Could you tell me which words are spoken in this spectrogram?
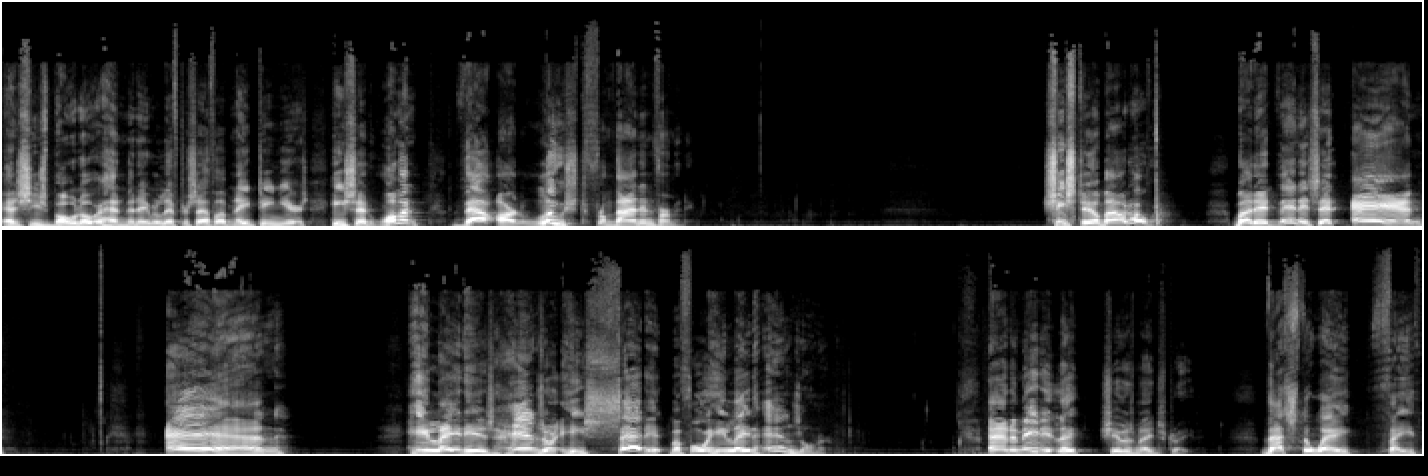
as she's bowed over, hadn't been able to lift herself up in 18 years. He said, Woman, thou art loosed from thine infirmity. She still bowed over. But it, then it said, and, and he laid his hands on it. He said it before he laid hands on her. And immediately she was made straight. That's the way faith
